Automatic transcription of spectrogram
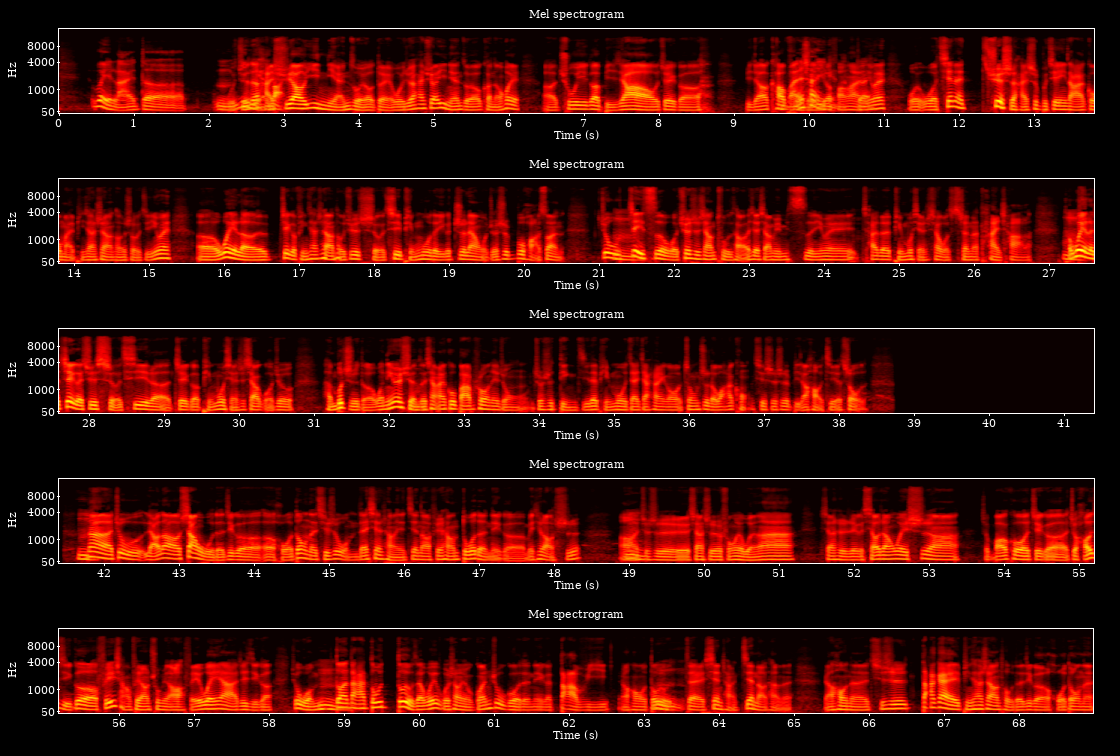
未来的，嗯，我觉得还需要一年左右。对，我觉得还需要一年左右，可能会呃出一个比较这个 比较靠谱的一个方案。因为我我现在确实还是不建议大家购买屏下摄像头的手机，因为呃为了这个屏下摄像头去舍弃屏幕的一个质量，我觉得是不划算的。就这次，我确实想吐槽一下小米四，因为它的屏幕显示效果真的太差了。它为了这个去舍弃了这个屏幕显示效果，就很不值得。我宁愿选择像 iQOO 八 Pro 那种，就是顶级的屏幕，再加上一个中置的挖孔，其实是比较好接受的。那就聊到上午的这个呃活动呢，其实我们在现场也见到非常多的那个媒体老师。啊，就是像是冯伟文啊，像是这个嚣张卫视啊，就包括这个，就好几个非常非常出名啊，肥威啊这几个，就我们都大家都都有在微博上有关注过的那个大 V，然后都有在现场见到他们。然后呢，其实大概屏下摄像头的这个活动呢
